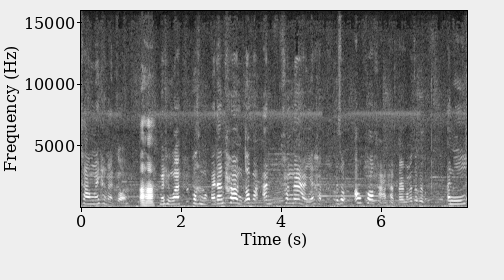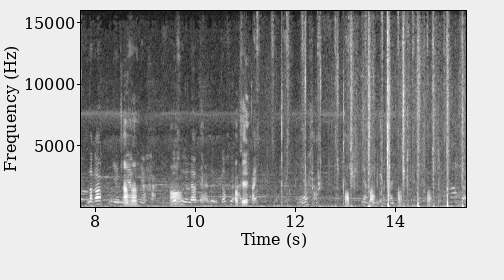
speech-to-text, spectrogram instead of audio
ข้างไม่ถนัดก่อนอะฮะ หมายถึงว่าพอสมมติไปด้านข้างก็มาอันข้างหน้าอย่างเงี้ยค่ะมันจะเอ้าพอขาถัดไปมันก็จะแบบอันนี้แล้วก็อย่างเงี้ยอ่าอฮะย่างเงี้ยค่ะ อ๋อก็คือแล้วแต่เลยก็คือโออาจเคจะไปอย่างเงี้ยค่ะครับอย่างปั๊บอื่นก็ได้ปั๊บปั๊บได้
